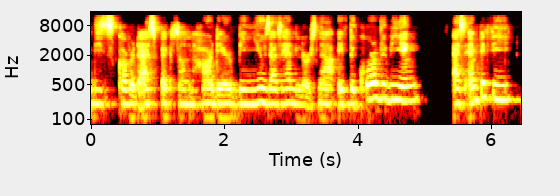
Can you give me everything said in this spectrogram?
these covered aspects on how they're being used as handlers. Now if the core of the being as empathy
